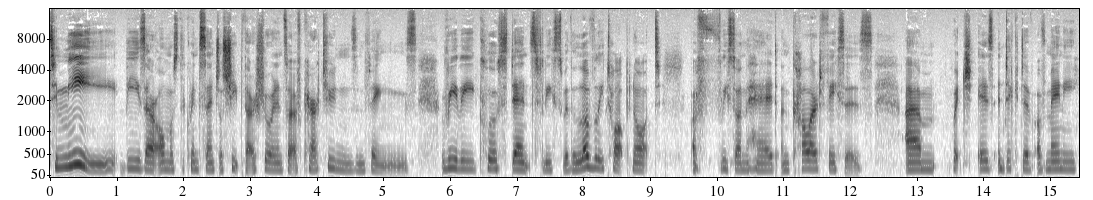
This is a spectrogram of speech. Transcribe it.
To me, these are almost the quintessential sheep that are shown in sort of cartoons and things. Really close, dense fleece with a lovely top knot of fleece on the head and coloured faces, um, which is indicative of many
